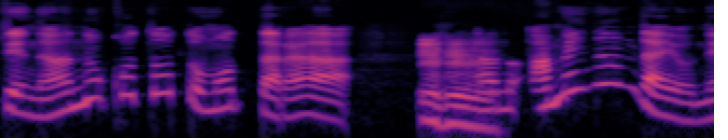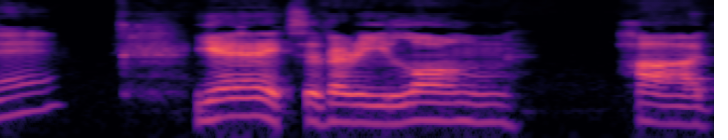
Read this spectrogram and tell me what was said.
て何のことと思ったら、 Mhm. あの、飴なんだよね。 Yeah, it's a very long, hard.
